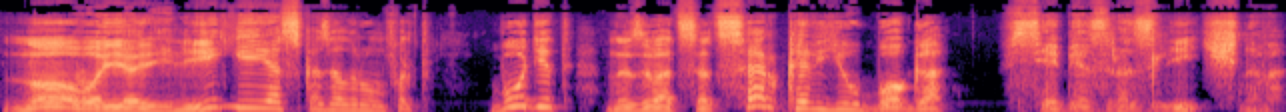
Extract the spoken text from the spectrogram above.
Новая религия, — сказал Румфорд, — будет называться церковью Бога Всебезразличного.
